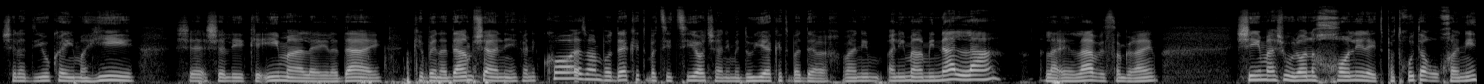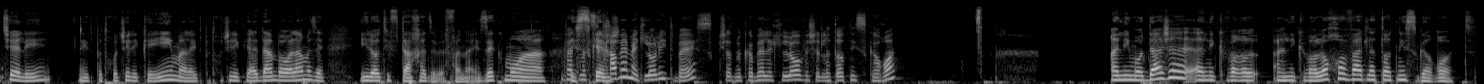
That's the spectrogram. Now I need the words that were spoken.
של הדיוק האימהי, שלי כאימא לילדיי, כבן אדם שאני, כי אני כל הזמן בודקת בציציות שאני מדויקת בדרך, ואני מאמינה לה, לאלה בסוגריים, שאם משהו לא נכון לי להתפתחות הרוחנית שלי, להתפתחות שלי כאימא, להתפתחות שלי כאדם בעולם הזה, היא לא תפתח את זה בפניי. זה כמו ההסכם... ואת מצליחה ש... באמת לא להתבאס כשאת מקבלת לא ושדלתות נסגרות? אני מודה שאני כבר, כבר לא חווה דלתות נסגרות.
